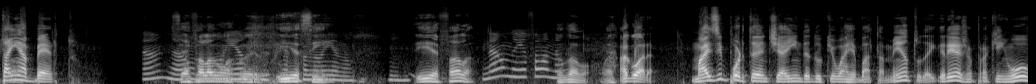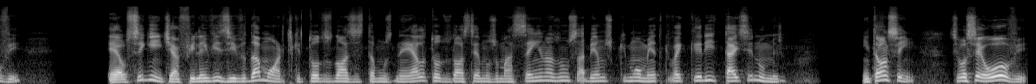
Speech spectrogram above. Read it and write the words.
tá em aberto. Ah, não. Você ia falar não alguma ia- coisa? não ia E assim? Ia, fala? Não, não ia falar, Então não. tá bom. vai. Agora, mais importante ainda do que o arrebatamento da igreja, para quem ouve, é o seguinte: é a filha invisível da morte, que todos nós estamos nela, todos nós temos uma senha e nós não sabemos que momento que vai gritar esse número. Então, assim, se você ouve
